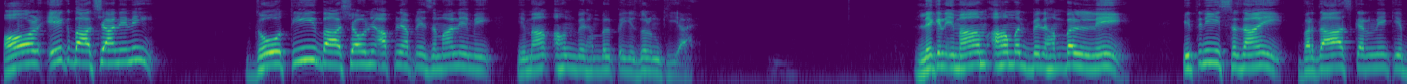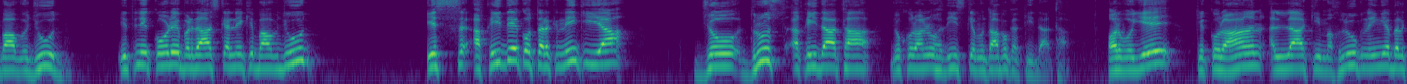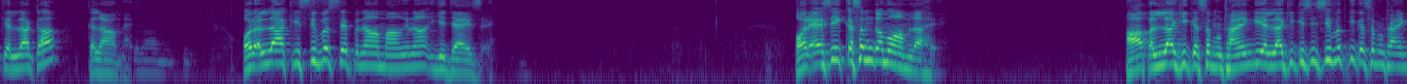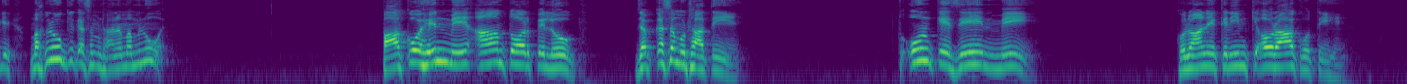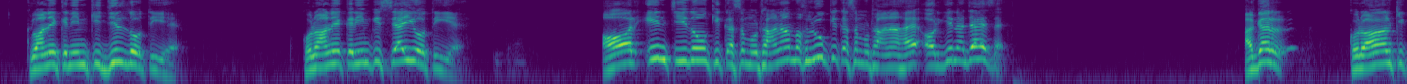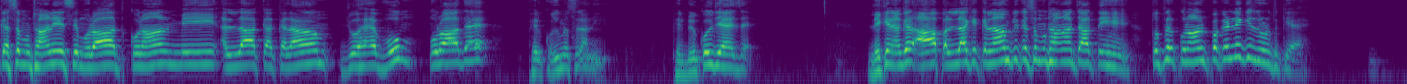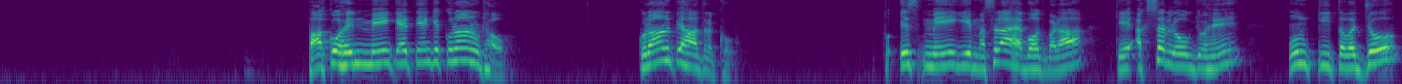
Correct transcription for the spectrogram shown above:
اور ایک بادشاہ نے نہیں، دو تین بادشاہوں نے اپنے اپنے زمانے میں امام احمد بن حنبل پہ یہ ظلم کیا ہے۔ لیکن امام احمد بن حنبل نے اتنی سزائیں برداشت کرنے کے باوجود، اتنے کوڑے برداشت کرنے کے باوجود اس عقیدے کو ترک نہیں کیا جو درست عقیدہ تھا، جو قرآن و حدیث کے مطابق عقیدہ تھا۔ اور وہ یہ کہ قرآن اللہ کی مخلوق نہیں ہے بلکہ اللہ کا کلام ہے۔ اور اللہ کی صفت سے پناہ مانگنا یہ جائز ہے۔ اور ایسی قسم کا معاملہ ہے۔ آپ اللہ کی قسم اٹھائیں گے، اللہ کی کسی صفت کی قسم اٹھائیں گے، مخلوق کی قسم اٹھانا ممنوع ہے۔ پاک و ہند میں عام طور پہ لوگ جب قسم اٹھاتے ہیں، تو ان کے ذہن میں قرآن کریم کے اوراق ہوتے ہیں۔ قرآن کریم کی جلد ہوتی ہے۔ قرآن کریم کی سیاہی ہوتی ہے۔ اور ان چیزوں کی قسم اٹھانا، مخلوق کی قسم اٹھانا ہے اور یہ ناجائز ہے۔ اگر قرآن کی قسم اٹھانے سے مراد قرآن میں اللہ کا کلام جو ہے وہ مراد ہے، پھر کوئی مسئلہ نہیں ہے۔ پھر بالکل جائز ہے۔ لیکن اگر آپ اللہ کے کلام کی قسم اٹھانا چاہتے ہیں، تو پھر قرآن پکڑنے کی ضرورت کیا ہے؟ پاک و ہند میں کہتے ہیں کہ قرآن اٹھاؤ، قرآن پہ ہاتھ رکھو۔ تو اس میں یہ مسئلہ ہے بہت بڑا کہ اکثر لوگ جو ہیں، ان کی توجہ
